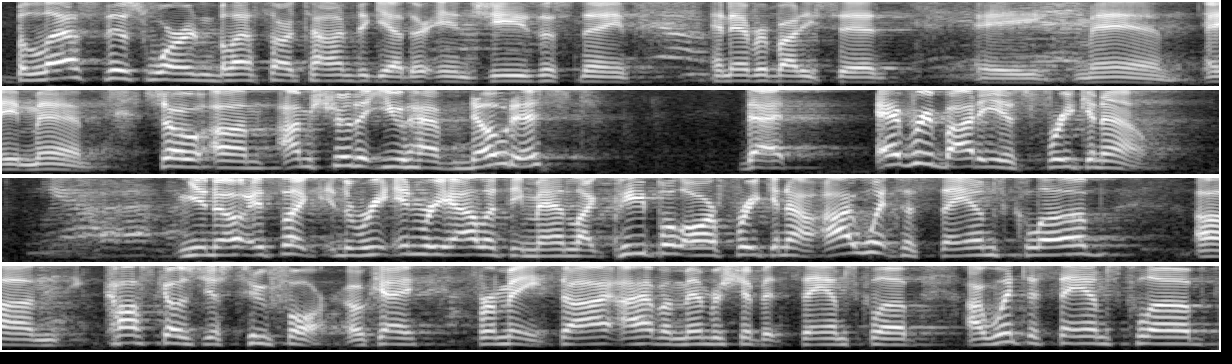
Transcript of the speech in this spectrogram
bless this word and bless our time together in Jesus' name. And everybody said, Amen. Amen. So um, I'm sure that you have noticed that everybody is freaking out. Yeah. You know, it's like in, re- in, reality, man, like people are freaking out. I went to Sam's Club. Um, Costco's just too far, okay, for me. So I, I, have a membership at Sam's Club. I went to Sam's Club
